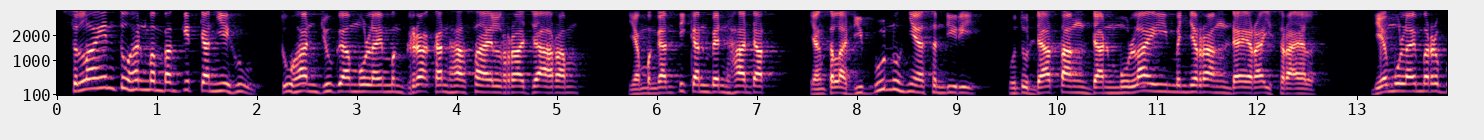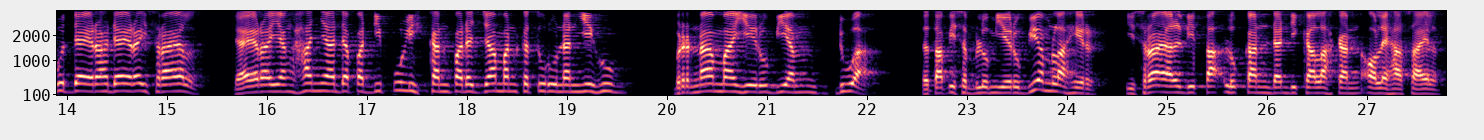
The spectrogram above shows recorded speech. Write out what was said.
Selain Tuhan membangkitkan Yehu, Tuhan juga mulai menggerakkan Hasael Raja Aram yang menggantikan Ben Hadad yang telah dibunuhnya sendiri untuk datang dan mulai menyerang daerah Israel. Dia mulai merebut daerah-daerah Israel, daerah yang hanya dapat dipulihkan pada zaman keturunan Yehu bernama Yerubiam II. Tetapi sebelum Yerubiam lahir, Israel ditaklukkan dan dikalahkan oleh Hasael.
